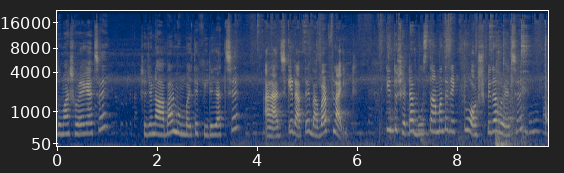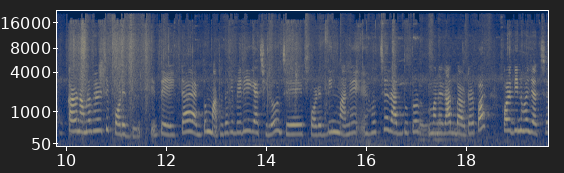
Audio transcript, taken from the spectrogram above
দু মাস হয়ে গেছে। সেজন্য আবার মুম্বাইতে ফিরে যাচ্ছে। আর আজকে রাতে বাবার ফ্লাইট কিন্তু সেটা বুঝতে আমাদের একটু অসুবিধা হয়েছে। কারণ আমরা ভেবেছি পরের দিন। কিন্তু এইটা একদম মাথা থেকে বেরিয়ে গেছিল যে পরের দিন মানে হচ্ছে রাত দুটোর মানে রাত বারোটার পর পরের দিন হয়ে যাচ্ছে।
